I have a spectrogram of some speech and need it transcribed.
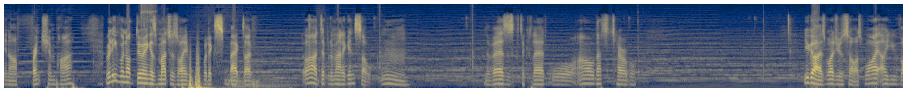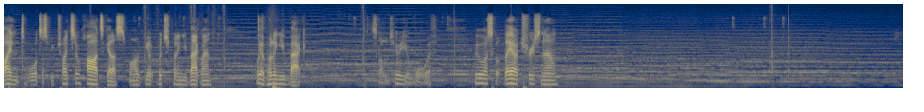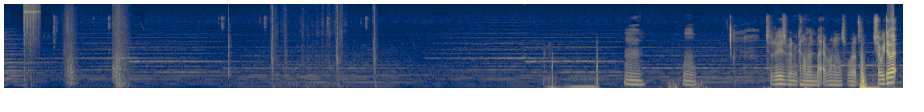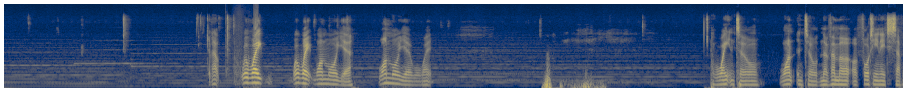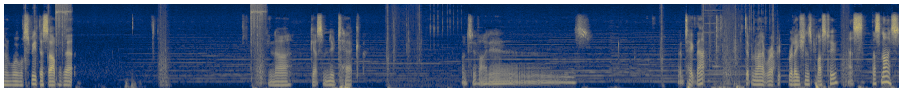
In our French Empire. I believe we're not doing as much as I would expect. I've... Ah, diplomatic insult. Hmm. Nevers has declared war. Oh, that's terrible. You guys, why did you insult us? Why are you violent towards us? We've tried so hard to get us. Well, we're just pulling you back, man. We are pulling you back. Scotland, who are you at war with? Who are Scotland? They are truce now. In, but everyone else would. Shall we do it? Get out. We'll wait. We'll wait one more year. One more year we'll wait. Wait until one until November of 1487. We will speed this up a bit. can uh, get some new tech. Bunch of ideas. Gonna take that. Diplomatic relations plus two. That's that's nice.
